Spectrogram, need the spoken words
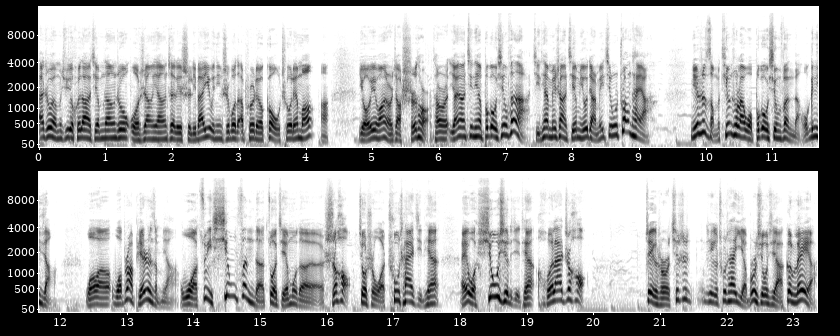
来，诸位，我们继续回到节目当中，我是杨洋，这里是礼拜一为您直播的 Aprilio 购物车联盟啊。有一网友叫石头，他说：“杨洋今天不够兴奋啊，几天没上节目，有点没进入状态呀。”您是怎么听出来我不够兴奋的？我跟你讲，我我不知道别人怎么样，我最兴奋的做节目的时候，就是我出差几天，哎，我休息了几天，回来之后，这个时候其实这个出差也不是休息啊，更累啊。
